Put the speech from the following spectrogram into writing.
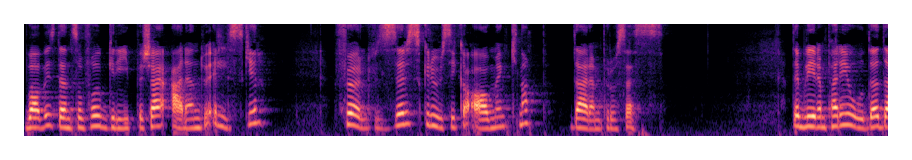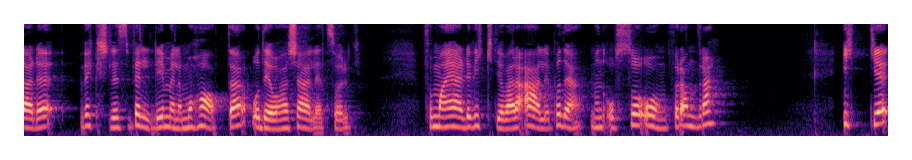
Hva hvis den som forgriper seg, er en du elsker? Følelser skrus ikke av med en knapp, det er en prosess. Det blir en periode der det veksles veldig mellom å hate og det å ha kjærlighetssorg. For meg er det viktig å være ærlig på det, men også overfor andre. Ikke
